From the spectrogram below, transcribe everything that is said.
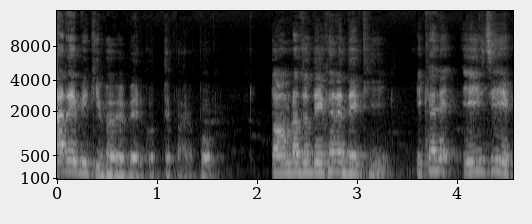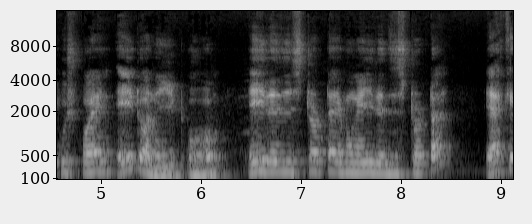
আর এবি কীভাবে বের করতে পারব? তো আমরা যদি এখানে দেখি এখানে এই যে একুশ point eight one eight ohm এই রেজিস্টরটা এবং এই রেজিস্টরটা একে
